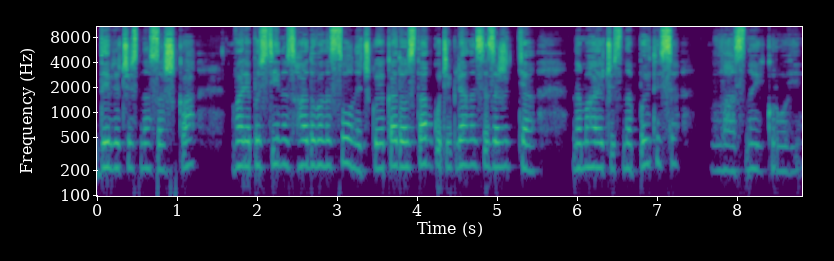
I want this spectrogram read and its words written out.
Дивлячись на Сашка, Варя постійно згадувала сонечко, яка до останку чіплялася за життя, намагаючись напитися власної крові.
